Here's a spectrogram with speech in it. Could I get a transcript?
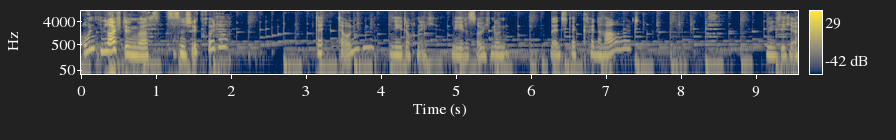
Unten läuft irgendwas. Ist das eine Schildkröte? Da, da unten? Nee, doch nicht. Nee, das glaube ich, nur ein Mensch, der keine Haare hat. Bin ich sicher.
